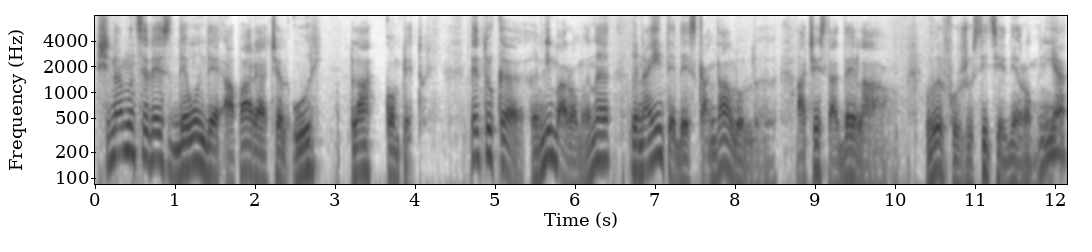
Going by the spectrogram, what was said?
Și n-am înțeles de unde apare acel uri la completuri. Pentru că în limba română, înainte de scandalul uh, acesta de la vârful justiției din România,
